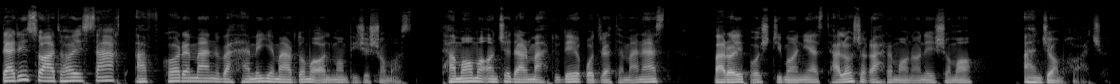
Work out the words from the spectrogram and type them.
در این ساعتهای سخت افکار من و همه مردم آلمان پیش شماست. تمام آنچه در محدوده قدرت من است برای پشتیبانی از تلاش قهرمانانه شما انجام خواهد شد.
